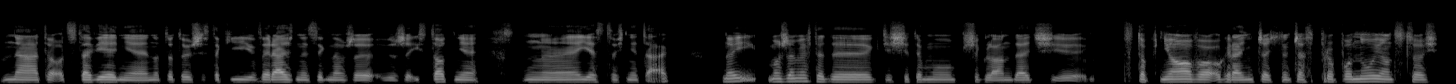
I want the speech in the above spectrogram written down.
na to odstawienie, no to to już jest taki wyraźny sygnał, że, że istotnie mm, jest coś nie tak. No i możemy wtedy gdzieś się temu przyglądać, y, stopniowo ograniczać ten czas, proponując coś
